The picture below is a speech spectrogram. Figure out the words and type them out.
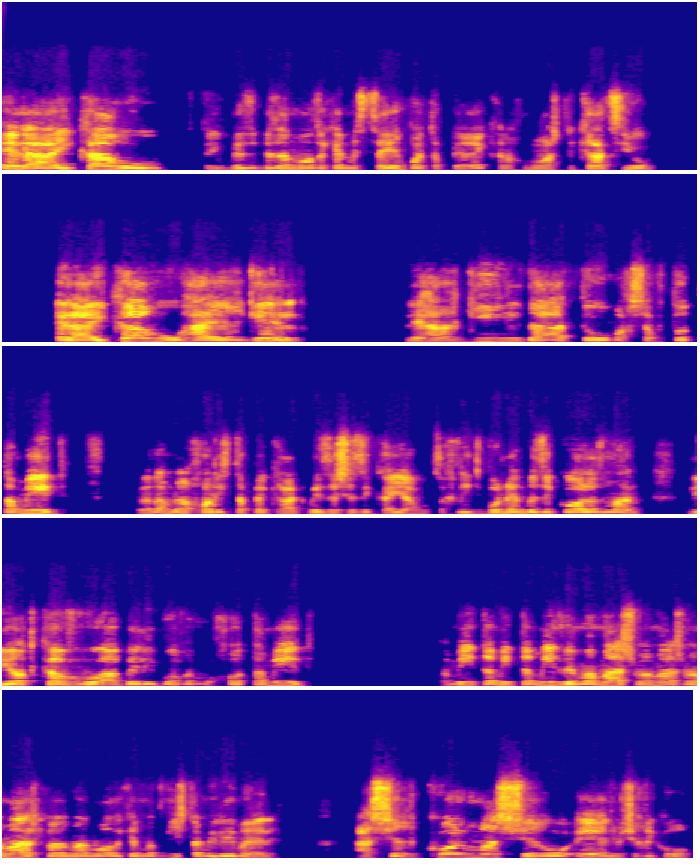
אלא העיקר הוא, בזה מאוד זה כן מסיים פה את הפרק, אנחנו ממש לקראת סיום, אלא העיקר הוא ההרגל, להרגיל דעתו ומחשבתו תמיד. בן אדם לא יכול להסתפק רק בזה שזה קיים, הוא צריך להתבונן בזה כל הזמן, להיות קבוע בליבו ומוחו תמיד. תמיד, תמיד, תמיד, וממש, ממש, ממש, כל הזמן מאוד כן מדגיש את המילים האלה. אשר כל מה שרואה, אני ממשיך לקרוא,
